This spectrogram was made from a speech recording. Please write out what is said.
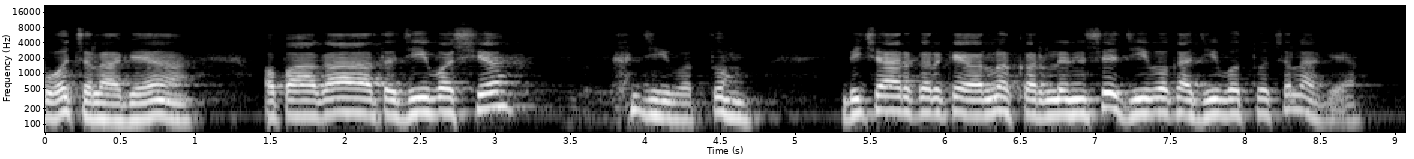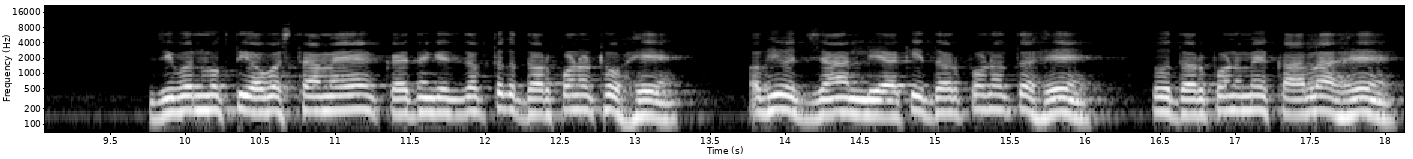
वो चला गया। अपागात जीवस्य जीवत्व। विचार करके अलग कर लेने से जीव का जीवत्व चला गया। जीवन मुक्ति अवस्था में कहते हैं कि जब तक दर्पण ठो है, अभी वो जान लिया कि दर्पण तो है, वो दर्पण में काला है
